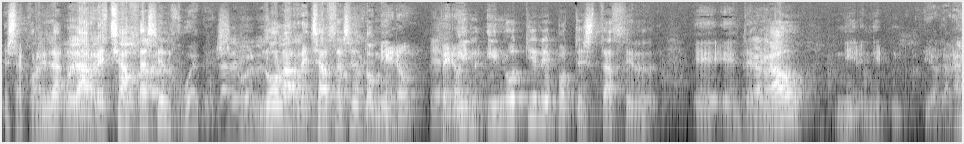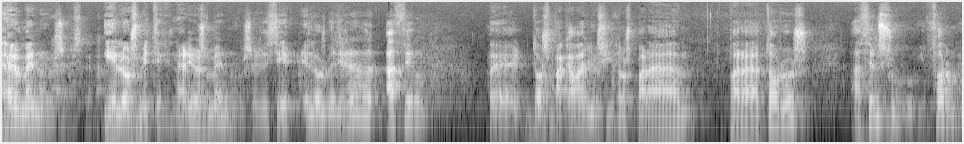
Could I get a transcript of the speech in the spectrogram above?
esa corrida la rechazas toda, el jueves, la no la rechazas el domingo. Pero- pero- y, y no tiene potestad el, eh, el delegado, ni, ni- y el ganadero menos, claro. y los veterinarios menos. Es decir, eh, los veterinarios hacen eh, dos para caballos y dos para, para toros, hacen su informe.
